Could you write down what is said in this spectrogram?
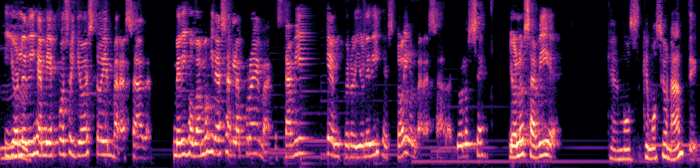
Y yo le mm. dije a mi esposo, yo estoy embarazada. Me dijo, vamos a ir a hacer la prueba. Está bien, pero yo le dije, estoy embarazada. Yo lo sé. Yo lo sabía. Qué hermoso, qué emocionante,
